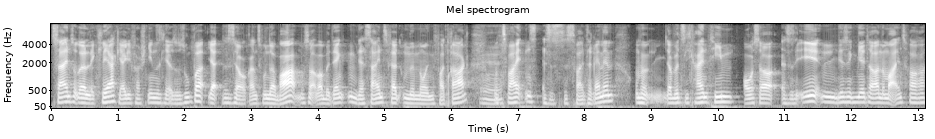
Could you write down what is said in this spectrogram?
Sainz oder Leclerc. Ja, die verstehen sich ja so super. Ja, das ist ja auch ganz wunderbar. Muss man aber bedenken, der Sainz fährt um einen neuen Vertrag. Mhm. Und zweitens, es ist das zweite Rennen. Und da wird sich kein Team, außer es ist eh ein designierter Nummer 1-Fahrer,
